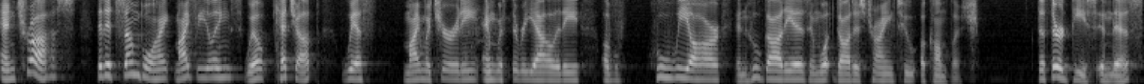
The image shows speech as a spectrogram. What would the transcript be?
and trust that at some point my feelings will catch up with my maturity and with the reality of who we are and who God is and what God is trying to accomplish. The third piece in this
